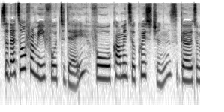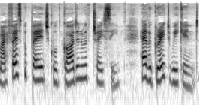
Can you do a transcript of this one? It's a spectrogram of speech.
So that's all from me for today. For comments or questions, go to my Facebook page called Garden with Tracy. Have a great weekend.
